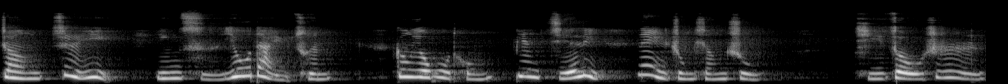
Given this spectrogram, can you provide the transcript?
长志义，因此优待雨村，更又不同，便竭力内中相助。提奏之日，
